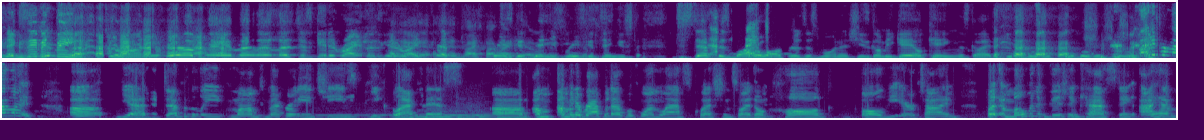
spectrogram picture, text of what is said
Exhibit B, Your Honor. You know what I'm saying? Let, us let, just get it right. Let's get it right. Steph, please right continue. Please continue. Steph is Barbara Walters this morning. She's gonna be Gayle King. Let's go ahead and keep it moving. Fighting for my life. Uh, yeah, definitely. Mom's macaroni and cheese, peak blackness. Um, I'm I'm gonna wrap it up with one last question, so I don't hog all the airtime. But a moment of vision casting. I have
